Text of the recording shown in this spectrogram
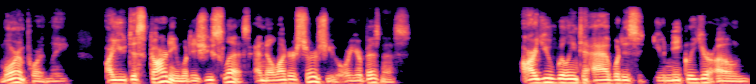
More importantly, are you discarding what is useless and no longer serves you or your business? Are you willing to add what is uniquely your own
